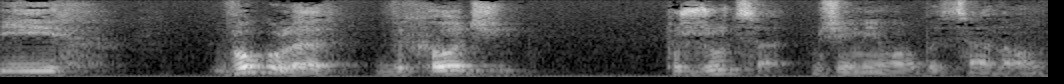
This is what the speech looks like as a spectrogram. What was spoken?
I w ogóle wychodzi, porzuca ziemię obiecaną,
